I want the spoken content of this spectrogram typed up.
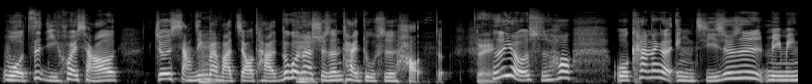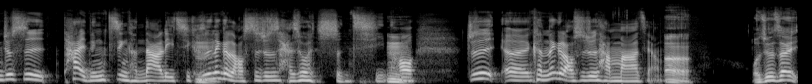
我自己会想要就是想尽办法教他。如果那个学生态度是好的，对。可是有的时候我看那个影集，就是明明就是他已经尽很大的力气，可是那个老师就是还是会很生气，然后就是呃，可能那个老师就是他妈这样。嗯，我觉得在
